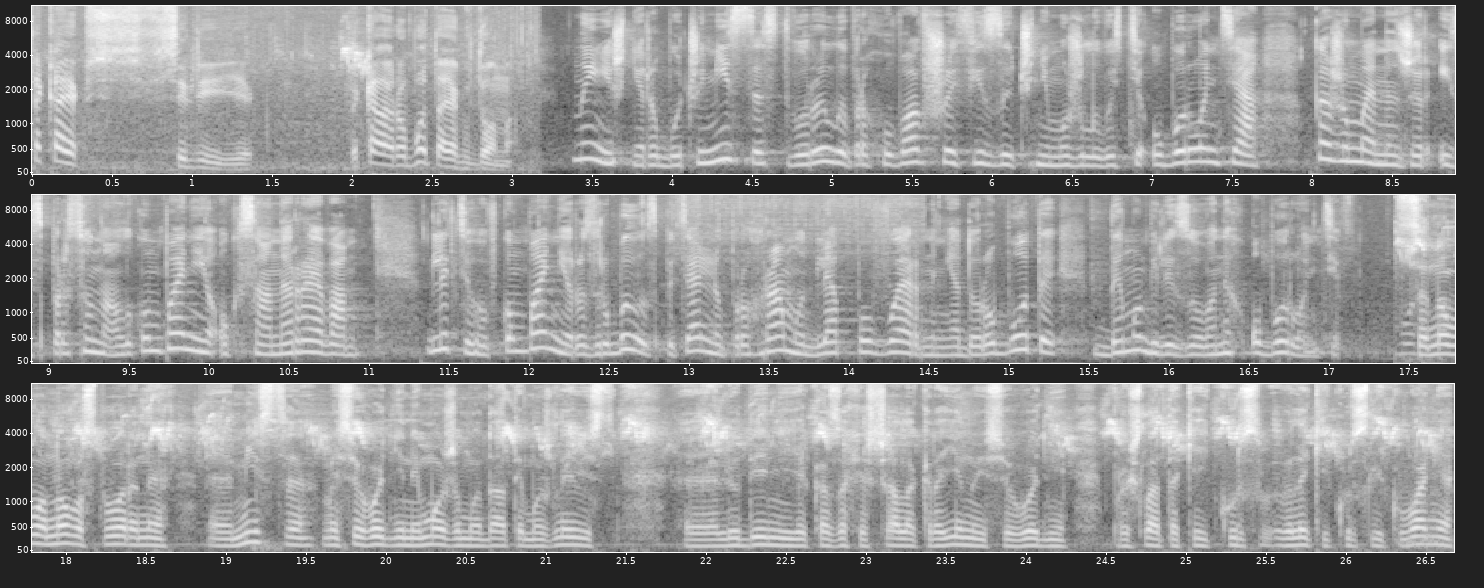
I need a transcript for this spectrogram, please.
така, як в селі, як, така робота, як вдома. Нинішнє робоче місце створили, врахувавши фізичні можливості оборонця, каже менеджер із персоналу компанії Оксана Рева. Для цього в компанії розробили спеціальну програму для повернення до роботи демобілізованих оборонців. Це ново новостворене е, місце. Ми сьогодні не можемо дати можливість е, людині, яка захищала країну і сьогодні пройшла такий курс, великий курс лікування,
